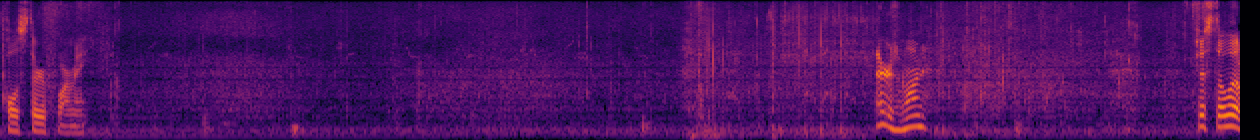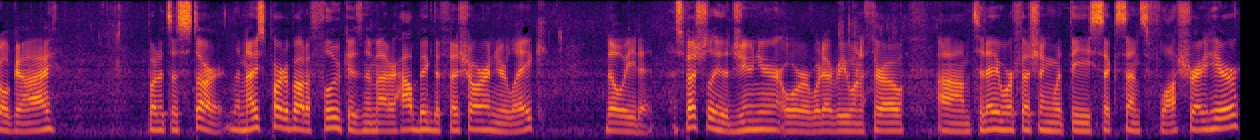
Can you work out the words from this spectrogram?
pulls through for me. There's one. Just a little guy, but it's a start. The nice part about a fluke is no matter how big the fish are in your lake, they'll eat it, especially the junior or whatever you want to throw. Um, today we're fishing with the 6th Sense Flush right here.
